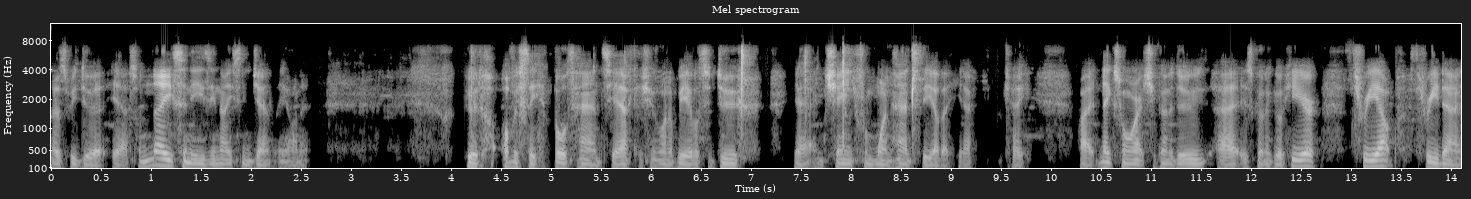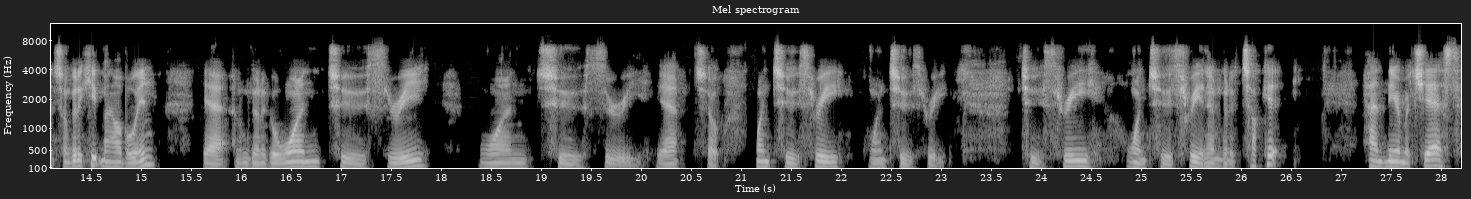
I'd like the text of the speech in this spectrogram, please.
as we do it, yeah, so nice and easy, nice and gently on it. Good, obviously both hands, yeah, because you want to be able to do, yeah, and change from one hand to the other, yeah, okay. Right, next one we're actually going to do uh, is going to go here, three up, three down. So I'm going to keep my elbow in, yeah, and I'm going to go one, two, three, one, two, three, yeah. So one, two, three, one, two, three, two, three, one, two, three, and I'm going to tuck it, hand near my chest,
